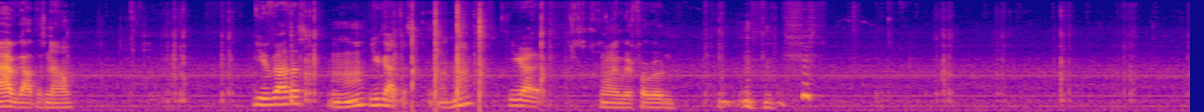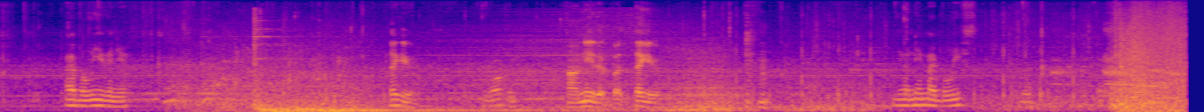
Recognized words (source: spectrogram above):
I have got this now. You've got this. Mm-hmm. You got this. Mm-hmm. You got it. I'm only bit for good. I believe in you. Thank you. You're welcome. I don't need it, but thank you. You don't need my beliefs. Um,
